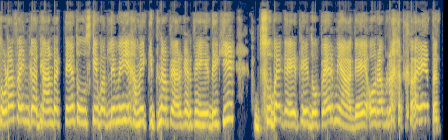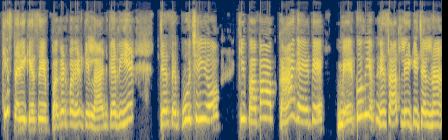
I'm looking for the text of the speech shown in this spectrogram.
थोड़ा सा इनका ध्यान रखते हैं तो उसके बदले में ये हमें कितना प्यार करते हैं। ये देखिए, सुबह गए थे, दोपहर में आ गए और अब रात को आए हैं तो किस तरीके से पकड़ पकड़ के लाड कर रही है। जैसे पूछ रही हो कि, पापा, आप कहाँ गए थे? मेरे को भी अपने साथ लेके चलना।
